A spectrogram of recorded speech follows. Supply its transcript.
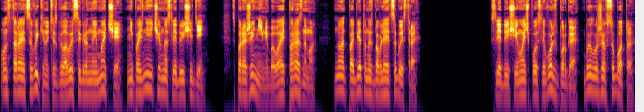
Он старается выкинуть из головы сыгранные матчи не позднее, чем на следующий день. С поражениями бывает по-разному, но от побед он избавляется быстро. Следующий матч после Вольфсбурга был уже в субботу.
